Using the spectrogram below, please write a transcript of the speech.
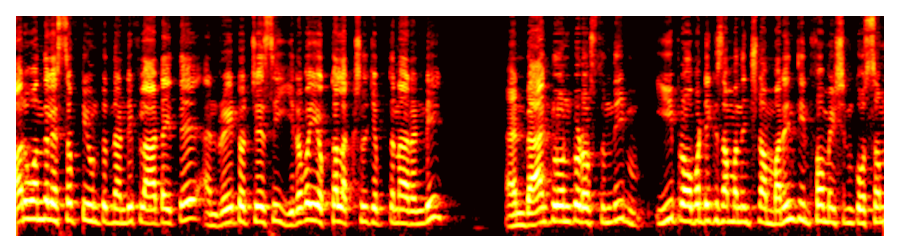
ఆరు వందల ఎస్ఎఫ్టీ ఉంటుందండి ఫ్లాట్ అయితే. అండ్ రేట్ వచ్చేసి ఇరవై ఒక్క లక్షలు చెప్తున్నారండి. అండ్ బ్యాంక్ లోన్ కూడా వస్తుంది. ఈ ప్రాపర్టీకి సంబంధించిన మరింత ఇన్ఫర్మేషన్ కోసం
